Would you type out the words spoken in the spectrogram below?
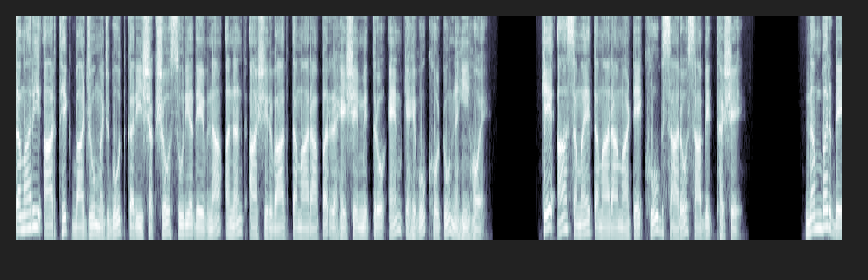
તમારી આર્થિક બાજુ મજબૂત કરી શકશો. સૂર્યદેવના અનંત આશીર્વાદ તમારા પર રહેશે. મિત્રો, એમ કહેવું ખોટું નહીં હોય કે આ સમય તમારા માટે ખૂબ સારો સાબિત થશે. નંબર બે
